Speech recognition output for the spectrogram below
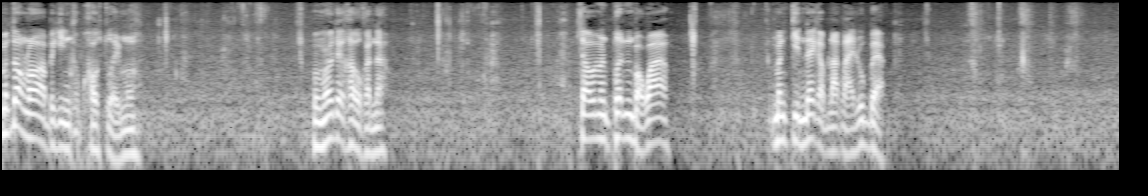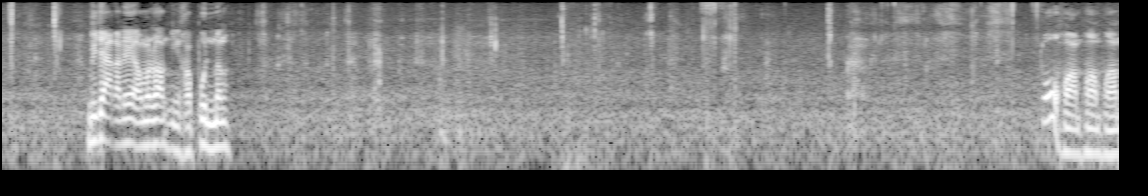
มันต้องลองเอาไปกินกับข้าวสวยมึงผมว่าจะเข้ากันนะเจ้ามันเพิ่อนบอกว่า มันกินได้กับหลากหลายรูปแบบวิจาก็เลยเอามาลองกินข้าวปุ้นมึงโอ้หอมหอมหอม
